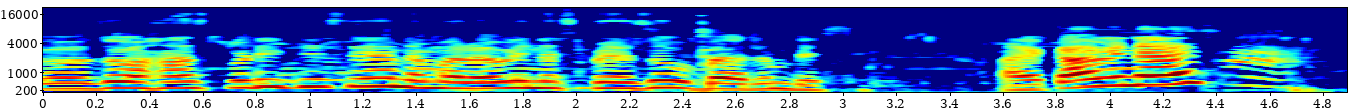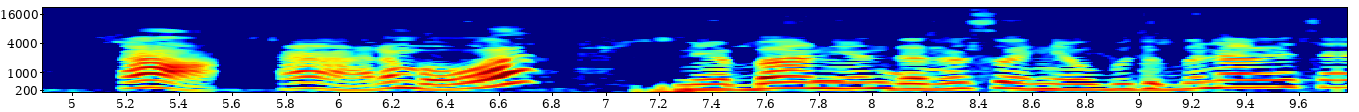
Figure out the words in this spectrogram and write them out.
તો જો હાંસ પડી જશે ને અમારે અવિનાશ ભાઈ જો બહાર રમે છે. આ એક અવિનાશ? હા હા, રમવો હો. ને બા ની અંદર રસોઈ ને એવું બધું બનાવે છે.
